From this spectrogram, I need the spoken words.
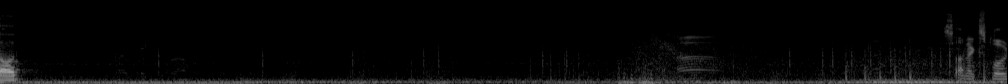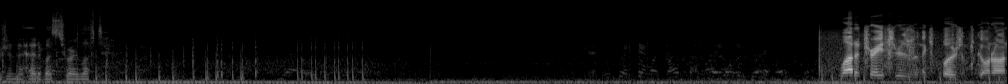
Solid. Saw an explosion ahead of us to our left. A lot of tracers and explosions going on.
